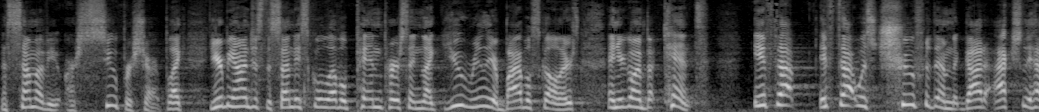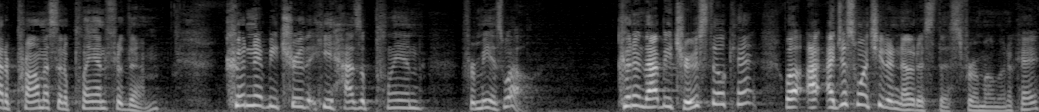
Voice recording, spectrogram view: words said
Now, some of you are super sharp. Like, you're beyond just the Sunday school level pen person. Like, you really are Bible scholars. And you're going, but Kent, if that, if that was true for them, that God actually had a promise and a plan for them, couldn't it be true that He has a plan for me as well? Couldn't that be true still, Kent? Well, I, I just want you to notice this for a moment, okay?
